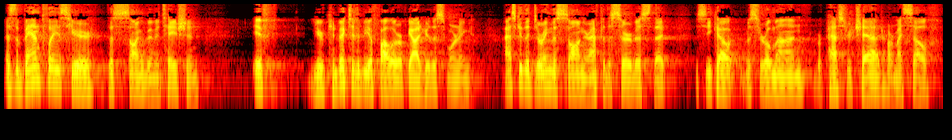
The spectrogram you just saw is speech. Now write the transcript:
As the band plays here the song of invitation, if you're convicted to be a follower of God here this morning, I ask you that during the song or after the service that you seek out Mr. Roman or Pastor Chad or myself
